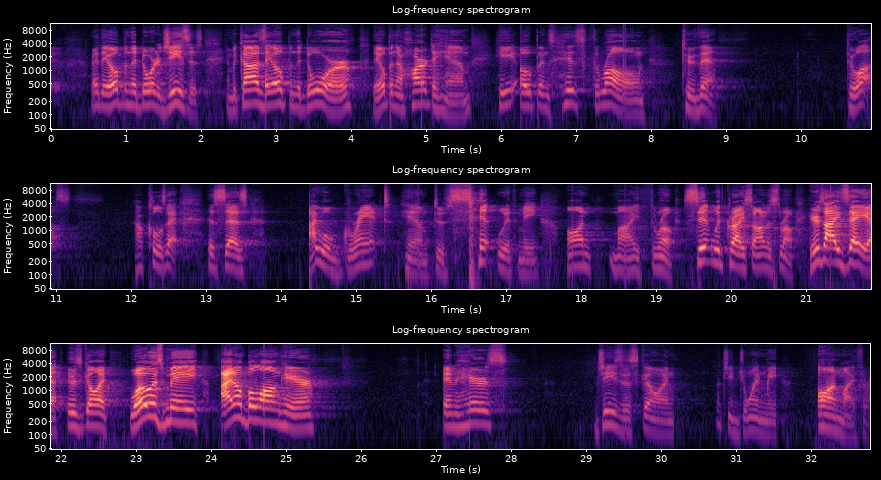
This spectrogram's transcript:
Right? They open the door to Jesus. And because they opened the door, they opened their heart to Him, He opens His throne to them, to us. How cool is that? It says, I will grant Him to sit with me on my throne. Sit with Christ on his throne. Here's Isaiah who's going, Woe is me, I don't belong here. And here's Jesus going, why don't you join me on my throne?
